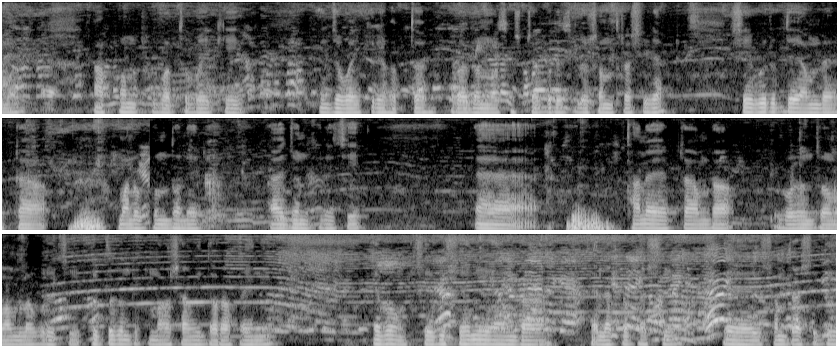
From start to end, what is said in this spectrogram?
আমার আপন ফুফাতো ভাইকে জবাই করে হত্যা করার জন্য চেষ্টা করেছিল সন্ত্রাসীরা। সেই বিরুদ্ধে আমরা একটা মানববন্ধনের আয়োজন করেছি। থানায় একটা আমরা পর্যন্ত মামলা করেছি। এ পর্যন্ত কোনো আসামি ধরা হয়নি। এবং সে বিষয় নিয়ে আমরা এলাকাবাসী সন্ত্রাসীদের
